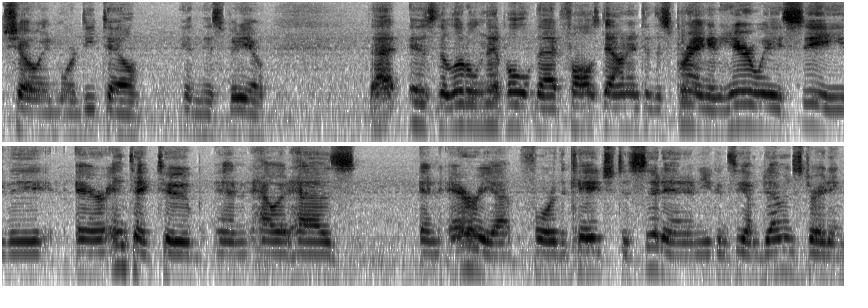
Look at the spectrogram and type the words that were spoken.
show in more detail in this video. That is the little nipple that falls down into the spring and here we see the air intake tube and how it has an area for the cage to sit in and you can see I'm demonstrating.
